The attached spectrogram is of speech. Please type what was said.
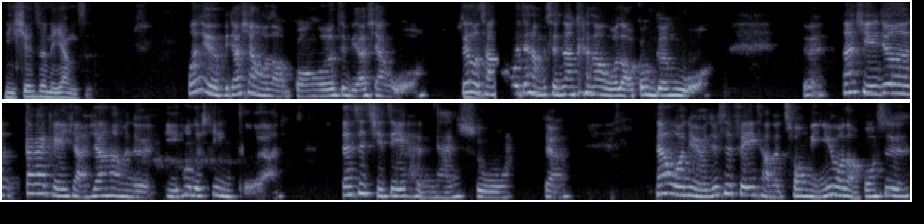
你先生的样子？我女儿比较像我老公，我儿子比较像我。所以我常常会在他们身上看到我老公跟我，对，那其实就大概可以想象他们的以后的性格啊，但是其实也很难说，这样。但我女儿就是非常的聪明，因为我老公是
